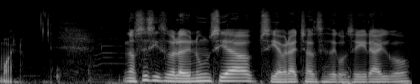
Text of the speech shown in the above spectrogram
bueno. No sé si hizo la denuncia, si habrá chances de conseguir algo.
